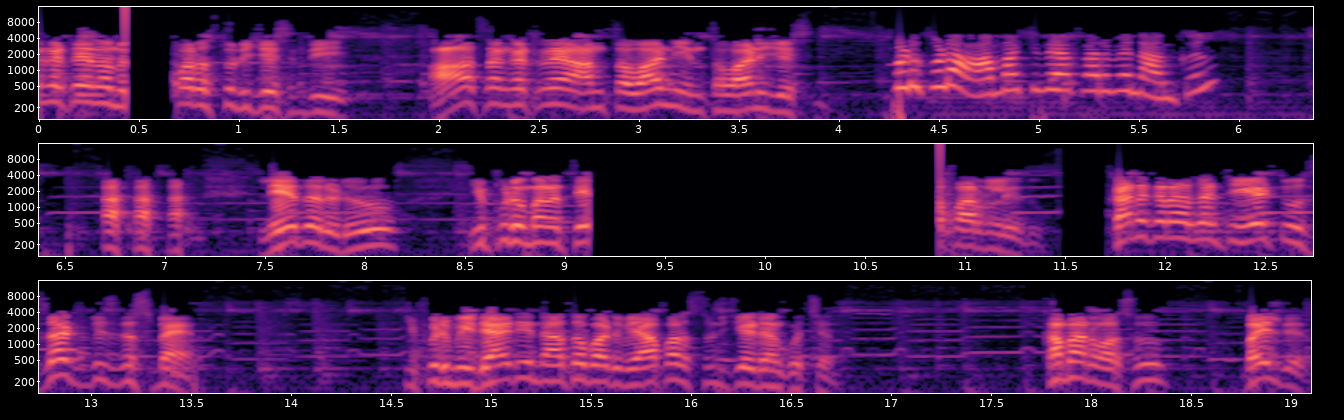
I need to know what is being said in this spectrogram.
సంఘటనే నన్ను వ్యాపారస్తుడి చేసింది. ఆ సంఘటనే అంత వాణ్ణి ఇంత వాణ్ణి చేసింది. ఇప్పుడు కూడా ఆ మట్టి వ్యాపారమేనా అంకుల్? లేదలుడు ఇప్పుడు మన తె- వ్యాపారం లేదు. కనకరాజు అంటే A to Z business man ఇప్పుడు మీ డాడీ నాతో పాటు వ్యాపారస్తుని చేయడానికి వచ్చాను. కమాన్ వాసు బయలుదేరు.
